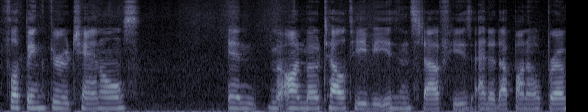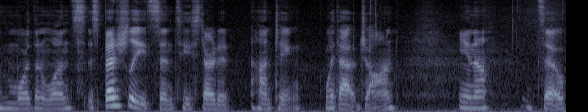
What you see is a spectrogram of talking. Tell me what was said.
flipping through channels in on motel TVs and stuff, he's ended up on Oprah more than once, especially since he started hunting without John. You know, so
